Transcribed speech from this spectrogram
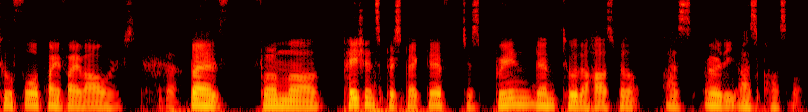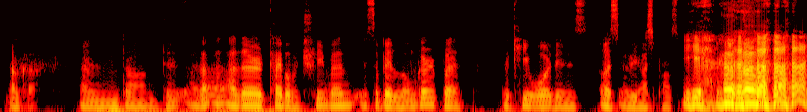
to four point five hours. Okay. But from a patient's perspective, just bring them to the hospital as early as possible. Okay. And um, the other type of treatment is a bit longer, but the key word is as early as possible. Yeah.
